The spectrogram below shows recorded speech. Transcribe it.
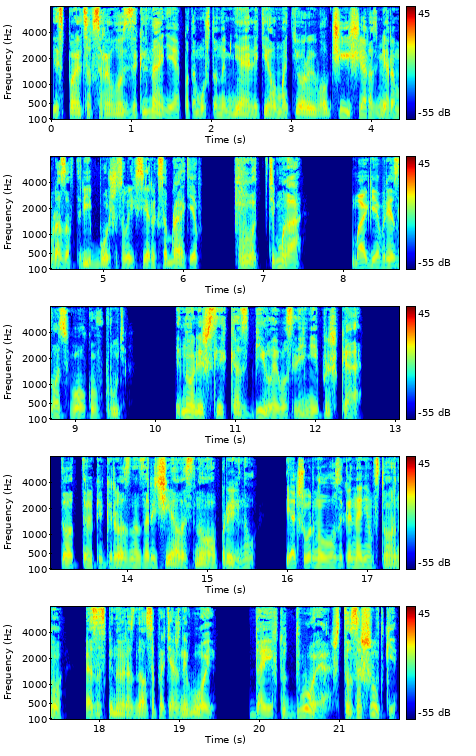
из пальцев сорвалось заклинание, потому что на меня летел матерый волчище размером раза в три больше своих серых собратьев. Вот тьма! Магия врезалась волку в грудь, но лишь слегка сбила его с линии прыжка. Тот только грозно зарычал и снова прыгнул. Я отшвырнул его заклинанием в сторону, а за спиной раздался протяжный вой. «Да их тут двое! Что за шутки?»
